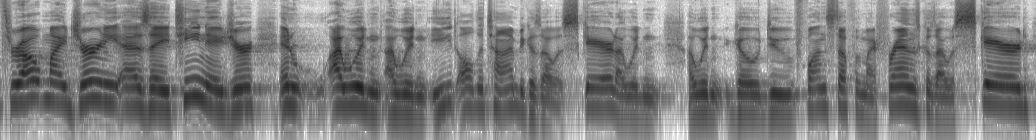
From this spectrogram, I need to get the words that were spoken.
throughout my journey as a teenager, and I wouldn't, I wouldn't eat all the time because I was scared. I wouldn't, I wouldn't go do fun stuff with my friends because I was scared.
